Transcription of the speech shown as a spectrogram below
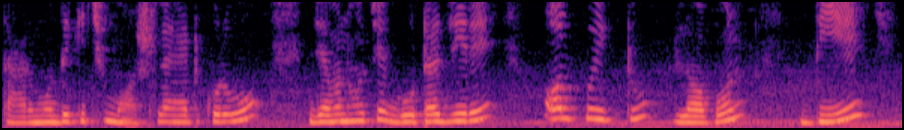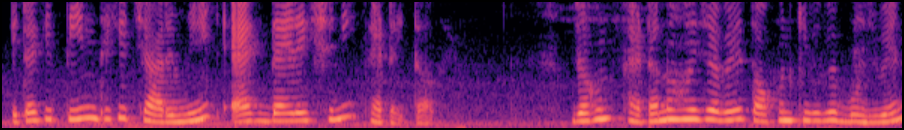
তার মধ্যে কিছু মশলা অ্যাড করব। যেমন হচ্ছে গোটা জিরে, অল্প একটু লবণ দিয়ে এটাকে তিন থেকে চার মিনিট এক ডাইরেকশনেই ফেটাইতে হবে। যখন ফেটানো হয়ে যাবে তখন কীভাবে বুঝবেন?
